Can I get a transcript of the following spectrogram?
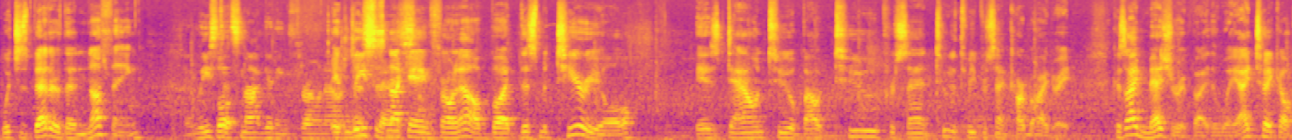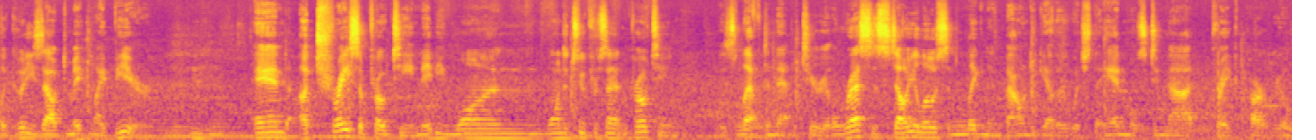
which is better than nothing. at least but- it's not getting thrown out. At least it's not getting thrown out, but this material is down to about 2%, 2 to 3% carbohydrate. Because I measure it, by the way. I take all the goodies out to make my beer. Mm-hmm. And a trace of protein, maybe 1, 1 to 2% in protein, is left in that material. The rest is cellulose and lignin bound together, which the animals do not break apart real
